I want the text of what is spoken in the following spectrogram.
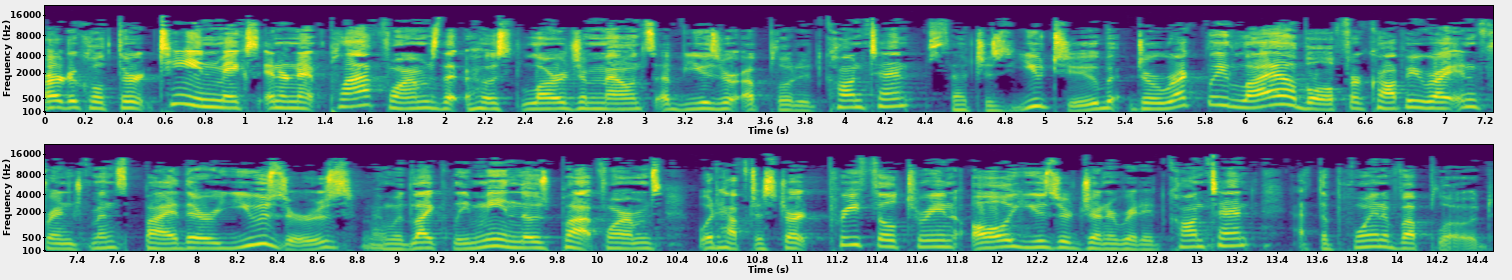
Article 13 makes internet platforms that host large amounts of user uploaded content, such as YouTube, directly liable for copyright infringements by their users, and would likely mean those platforms would have to start pre filtering all user generated content at the point of upload.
